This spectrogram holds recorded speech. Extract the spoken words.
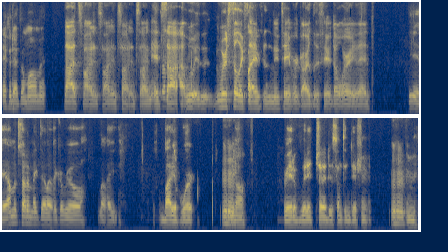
if it at the moment. No, it's fine. It's fine. It's fine. It's fine. It's uh, we- we're still excited for the new tape, regardless. Here, don't worry, man. Yeah, I'm gonna try to make that like a real like body of work. You Mhm, know, creative with it. Try to do something different, mhm,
